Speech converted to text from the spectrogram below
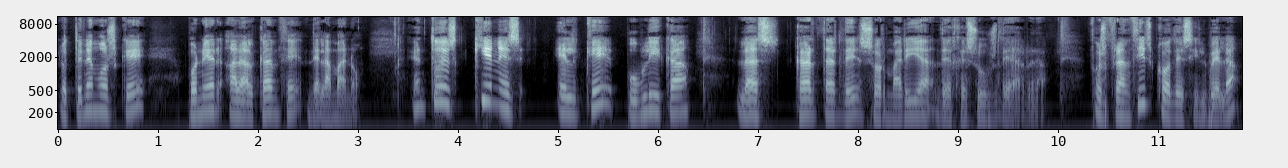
lo tenemos que poner al alcance de la mano. Entonces, ¿quién es el que publica las cartas de Sor María de Jesús de Ágreda? Pues Francisco de Silvela.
